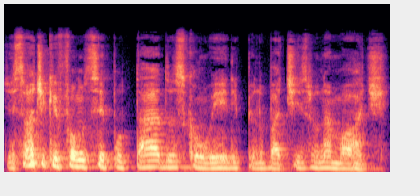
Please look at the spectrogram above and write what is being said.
De sorte que fomos sepultados com ele pelo batismo na morte,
